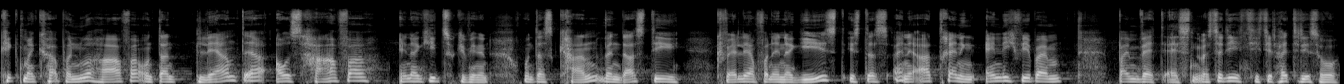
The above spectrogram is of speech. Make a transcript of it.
kriegt mein Körper nur Hafer und dann lernt er aus Hafer Energie zu gewinnen. Und das kann, wenn das die Quelle von Energie ist, ist das eine Art Training. Ähnlich wie beim, beim Wettessen. Weißt du, die, die, die Leute, die so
